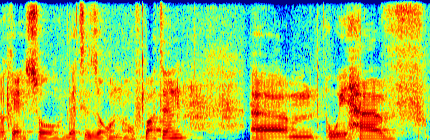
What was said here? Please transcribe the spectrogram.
Okay, so that is the on off button. Um, we have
